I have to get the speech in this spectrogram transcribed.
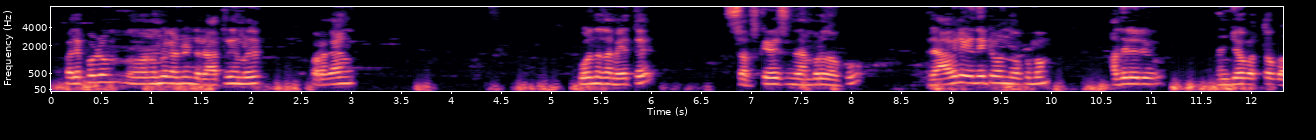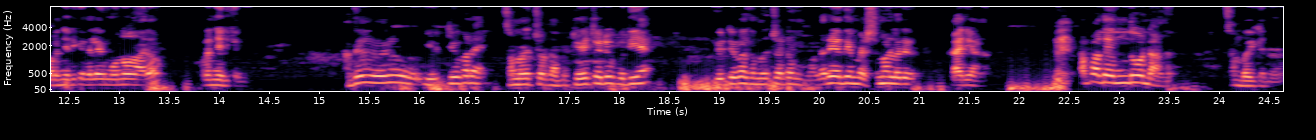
പലപ്പോഴും നമ്മൾ കണ്ടിട്ടുണ്ട് രാത്രി നമ്മൾ ഉറങ്ങാൻ പോകുന്ന സമയത്ത് സബ്സ്ക്രൈബേഴ്സിന്റെ നമ്പർ നോക്കൂ. രാവിലെ എഴുന്നേറ്റ് വന്ന് നോക്കുമ്പം അതിലൊരു അഞ്ചോ പത്തോ കുറഞ്ഞിരിക്കുന്നു അല്ലെങ്കിൽ മൂന്നോ നാലോ കുറഞ്ഞിരിക്കുന്നു. അത് ഒരു യൂട്യൂബറെ സംബന്ധിച്ചിടത്തോളം പ്രത്യേകിച്ച് ഒരു പുതിയ യൂട്യൂബറെ സംബന്ധിച്ചിടത്തോളം വളരെയധികം വിഷമമുള്ളൊരു കാര്യമാണ്. അപ്പോൾ അത് എന്തുകൊണ്ടാണ് സംഭവിക്കുന്നത്?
